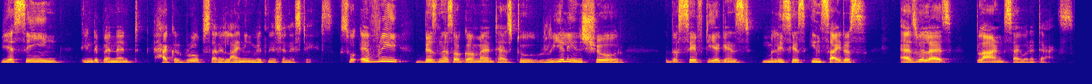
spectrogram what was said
We are seeing independent hacker groups are aligning with nation states. So every business or government has to really ensure the safety against malicious insiders as well as planned cyber attacks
